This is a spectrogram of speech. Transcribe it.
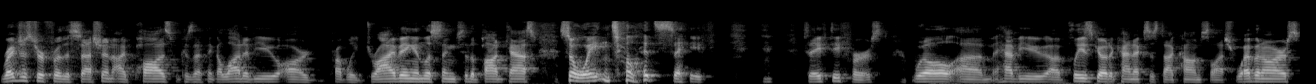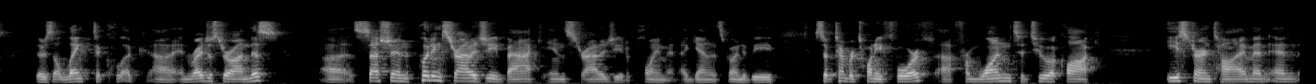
register for the session. I pause because I think a lot of you are probably driving and listening to the podcast. So wait until it's safe. Safety first. We'll um, have you uh, please go to kainexus.com slash webinars. There's a link to click uh, and register on this uh, session, putting strategy back in strategy deployment. Again, it's going to be September 24th uh, from 1 to 2 o'clock Eastern time. And, and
